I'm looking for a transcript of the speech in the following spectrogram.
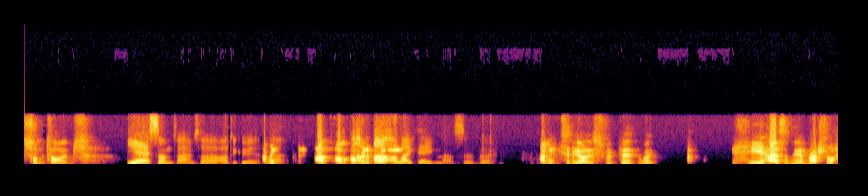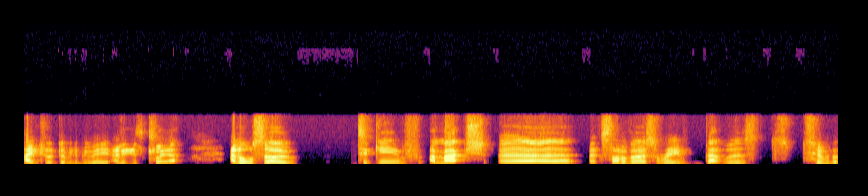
sometimes. Yeah, sometimes I, I'd agree with I mean, that. I, I, I. I like Dave Meltzer, but I mean, to be honest, with the with, he has an irrational hatred of WWE, and it is clear. And also, to give a match uh, at Slammiversary that was two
